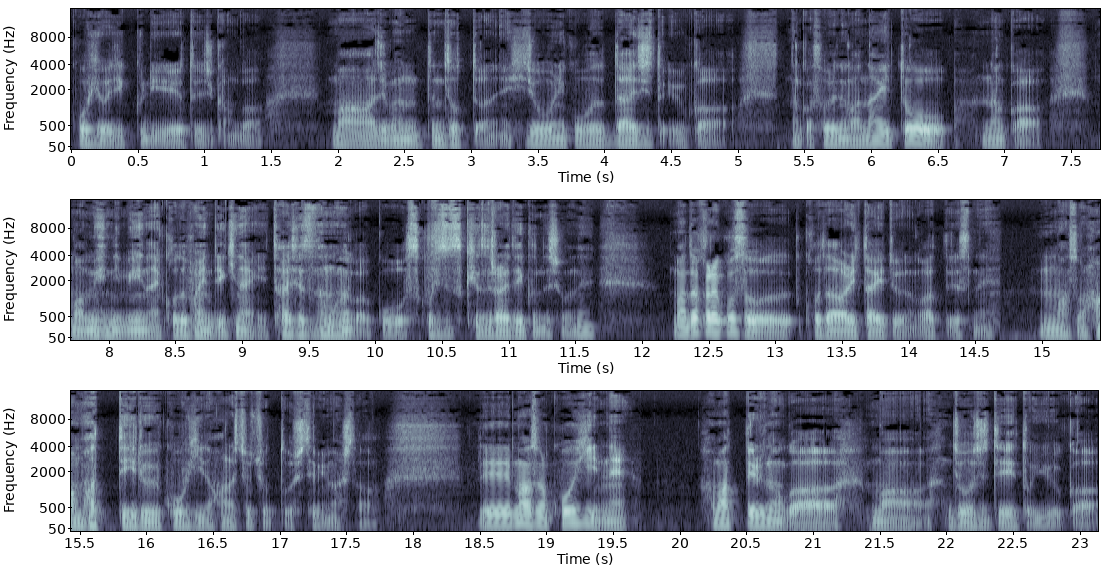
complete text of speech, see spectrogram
コーヒーをじっくり入れるという時間が、まあ自分にとってはね、非常にこう大事というか、なんかそういうのがないと、なんか、まあ目に見えない言葉にできない大切なものがこう少しずつ削られていくんでしょうね。まあだからこそこだわりたいというのがあってですね。まあそのハマっているコーヒーの話をちょっとしてみました。で、まあそのコーヒーね、ハマってるのが、まあ、常時定というか、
